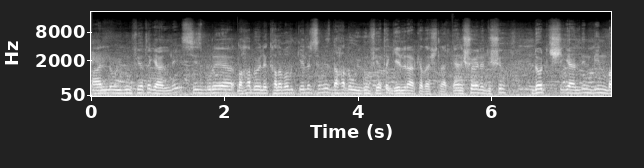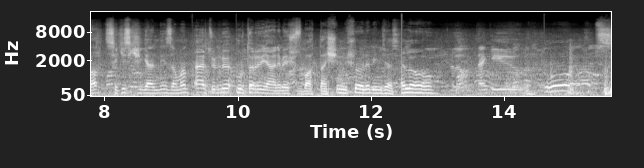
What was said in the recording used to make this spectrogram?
haliyle uygun fiyata geldi. Siz buraya daha böyle kalabalık gelirseniz daha da uygun fiyata gelir arkadaşlar. Yani şöyle düşün. 4 kişi geldin 1000 baht. 8 kişi geldiğin zaman her türlü kurtarır yani 500 bahttan. Şimdi şöyle bineceğiz. Hello. Thank you. Oops.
